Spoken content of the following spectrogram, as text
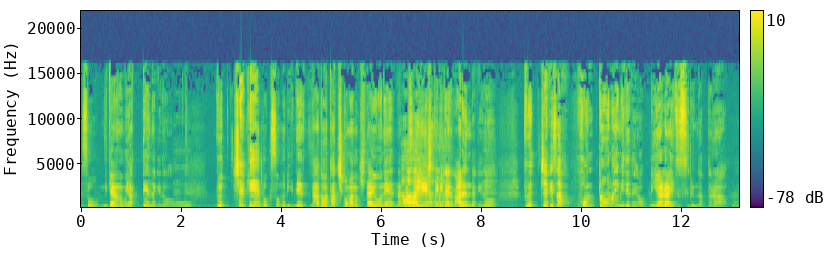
そうみたいなのもやってんだけど、えぶっちゃけ僕そのリであとは立ちコマの機体をねなんか再現してみたりとかあるんだけどぶっちゃけさ本当の意味でだよ。リアライズするんだったらーうん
